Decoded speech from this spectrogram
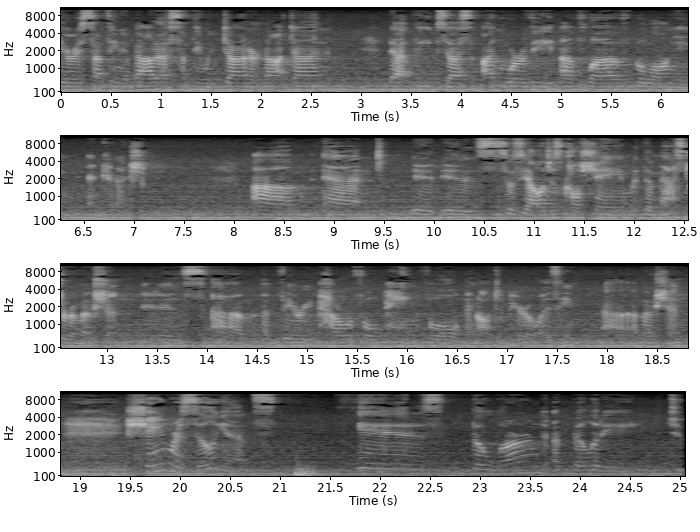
there is something about us, something we've done or not done, that leaves us unworthy of love, belonging, and connection. Um, and it is, sociologists call shame the master emotion. It is um, a very powerful, painful, and often paralyzing uh, emotion. Shame resilience is the learned ability to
